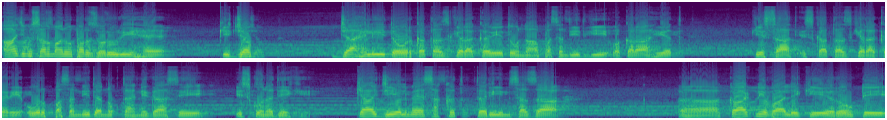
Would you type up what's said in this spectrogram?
آج مسلمانوں پر ضروری ہے کہ جب جاہلی دور کا تذکرہ کرے تو ناپسندیدگی و کراہیت کے ساتھ اس کا تذکرہ کرے اور پسندیدہ نقطہ نگاہ سے اس کو نہ دیکھے۔ کیا جیل میں سخت ترین سزا کاٹنے والے کے رونگٹے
